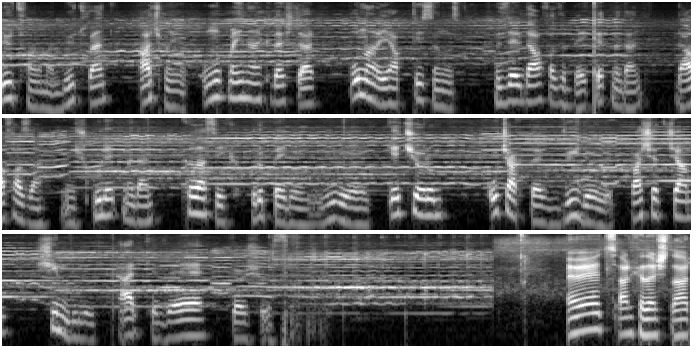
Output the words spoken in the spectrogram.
lütfen ama lütfen açmayı unutmayın arkadaşlar. Bunları yaptıysanız bizleri daha fazla bekletmeden daha fazla meşgul etmeden klasik rütbeli Livi'ye geçiyorum. Uçakta videoyu başlatacağım. Şimdilik herkese görüşürüz. Evet arkadaşlar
